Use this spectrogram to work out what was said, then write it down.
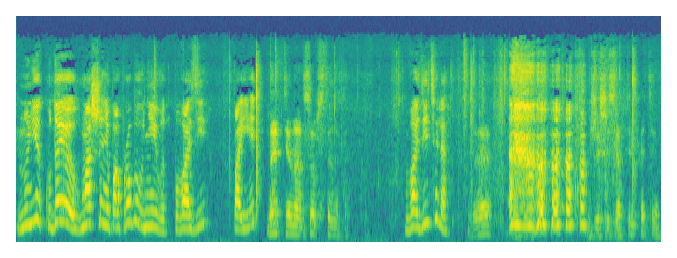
Ну нет, куда я в машине попробуй в ней вот повози, поедь. На это тебе надо, собственно-то. Водителя. Да. G63 хотя бы.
